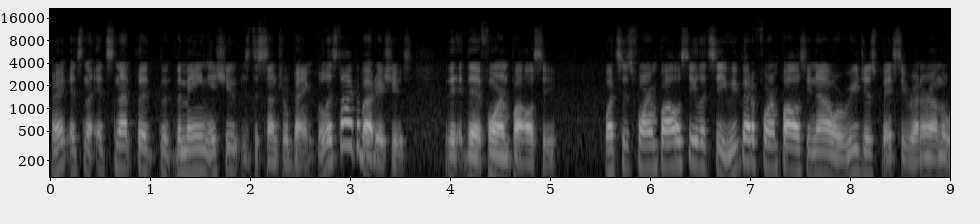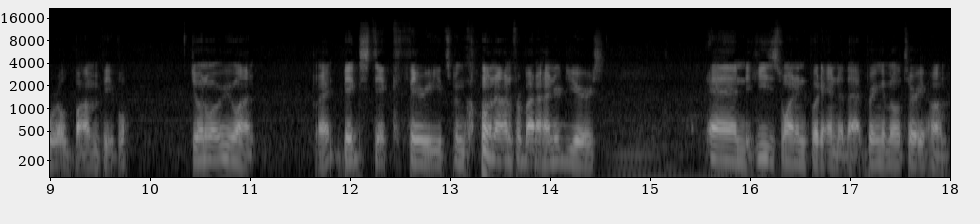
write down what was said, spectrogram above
right? It's not. It's not the, the, the main issue is the central bank, but let's talk about issues. The the foreign policy. What's his foreign policy? Let's see. We've got a foreign policy now where we just basically run around the world bombing people, doing what we want, right? Big stick theory. It's been going on for about hundred years, and he's wanting to put an end to that. Bring the military home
